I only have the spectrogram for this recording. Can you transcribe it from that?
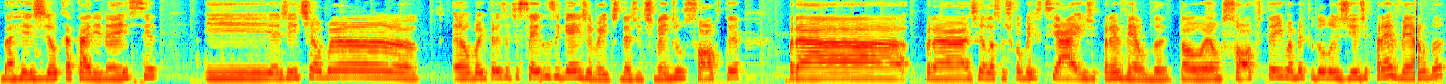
da região catarinense. E a gente é uma, é uma empresa de sales engagement, né? A gente vende um software para as relações comerciais de pré-venda. Então, é um software e uma metodologia de pré-venda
